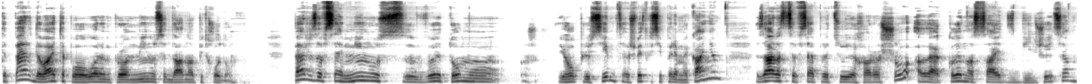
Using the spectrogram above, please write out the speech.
Тепер давайте поговоримо про мінуси даного підходу. Перш за все, мінус в тому, його плюсі це в швидкості перемикання. Зараз це все працює хорошо, але коли в нас сайт збільшується,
